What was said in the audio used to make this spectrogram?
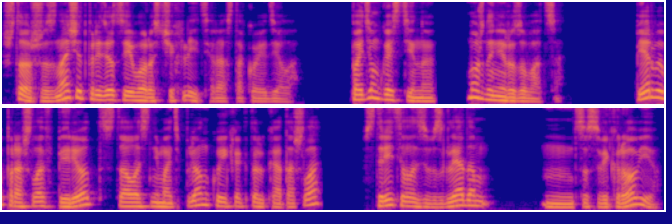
Что ж, значит, придется его расчехлить, раз такое дело. Пойдем в гостиную, можно не разуваться. Первой прошла вперед, стала снимать пленку и, как только отошла, встретилась взглядом со свекровью.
